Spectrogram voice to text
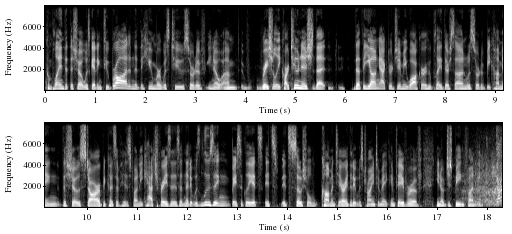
complained that the show was getting too broad and that the humor was too sort of you know um, racially cartoonish. That that the young actor Jimmie Walker, who played their son, was sort of becoming the show's star because of his funny catchphrases, and that it was losing basically its its its social commentary that it was trying to make in favor of you know just being funny. Oh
